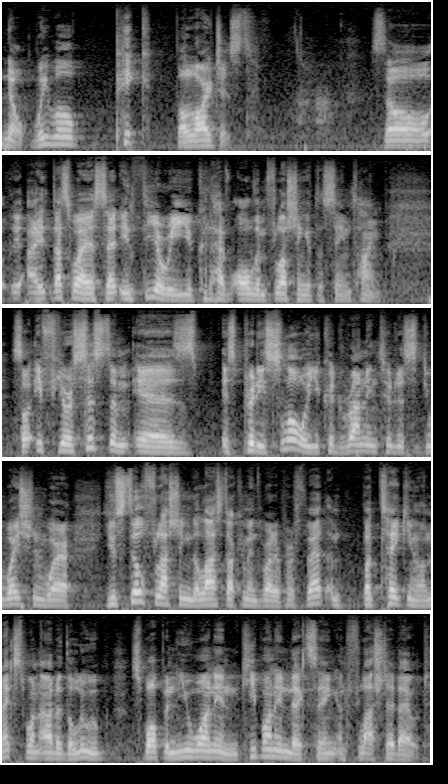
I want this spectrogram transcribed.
No, we will pick the largest. So I, that's why I said in theory you could have all them flushing at the same time. So if your system is is pretty slow, you could run into the situation where you're still flushing the last document writer per thread, and, but taking the next one out of the loop, swap a new one in, keep on indexing, and flush that out,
